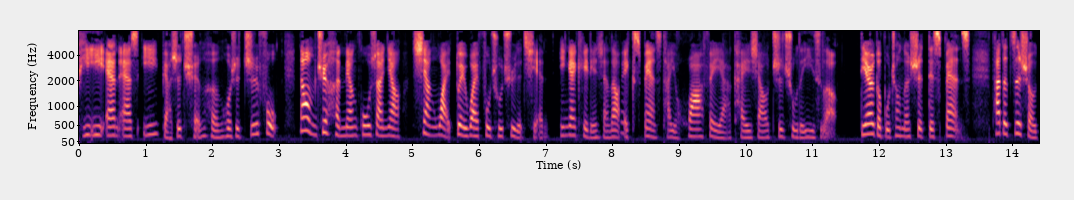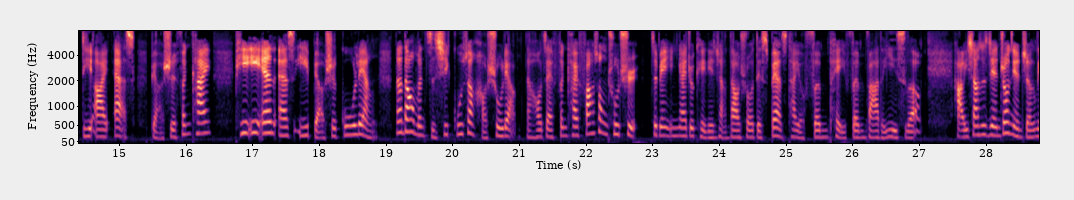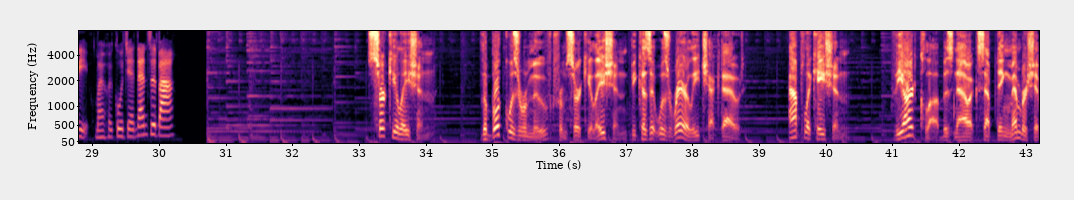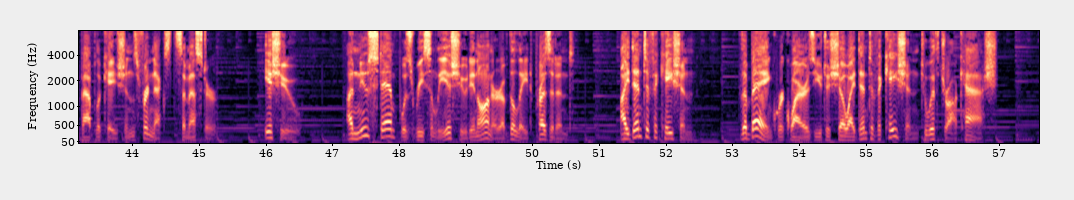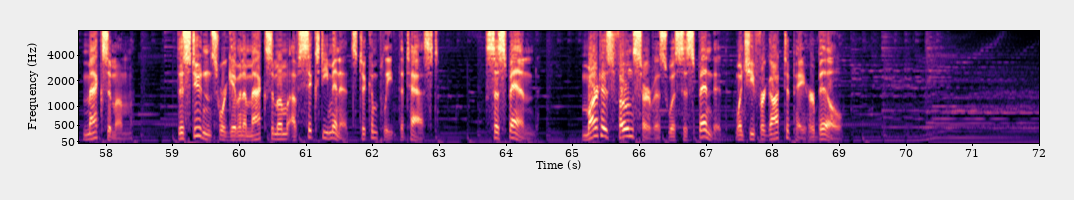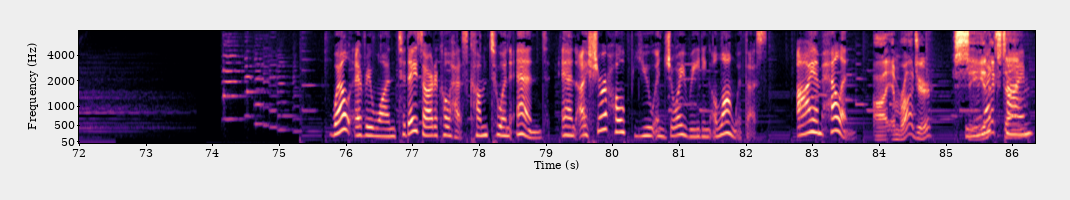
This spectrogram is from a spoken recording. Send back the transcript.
P E N S E 表示权衡或是支付，那我们去衡量估算要向外对外付出去的钱，应该可以联想到 expense，它有花费呀、开销、支出的意思了。第二个补充的是 dispense，它的字首 D I S 表示分开，P E N S E 表示估量。那当我们仔细估算好数量，然后再分开发送出去，这边应该就可以联想到说 dispense 它有分配分发的意思了。好，以上是今天重点整理，我们来回顾今天单字吧。Circulation. The book was removed from circulation because it was rarely checked out. Application. The art club is now accepting membership applications for next semester. Issue A new stamp was recently issued in honor of the late president. Identification The bank requires you to show identification to withdraw cash. Maximum The students were given a maximum of 60 minutes to complete the test. Suspend Marta's phone service was suspended when she forgot to pay her bill. Well, everyone, today's article has come to an end, and I sure hope you enjoy reading along with us. I am Helen. I am Roger. See, you next time.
